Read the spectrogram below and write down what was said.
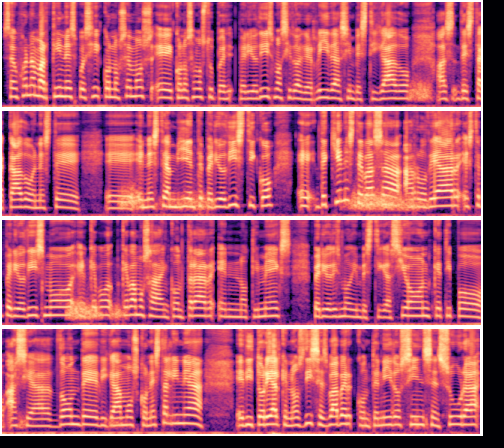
San Juana Martínez, pues sí, conocemos, eh, conocemos tu periodismo, has sido aguerrida, has investigado, has destacado en este, eh, en este ambiente periodístico. ¿De quiénes te vas a, rodear este periodismo? ¿qué, ¿qué, vamos a encontrar en Notimex? Periodismo de investigación, ¿qué tipo, hacia dónde, digamos, con esta línea editorial que nos dices, va a haber contenido sin censura?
